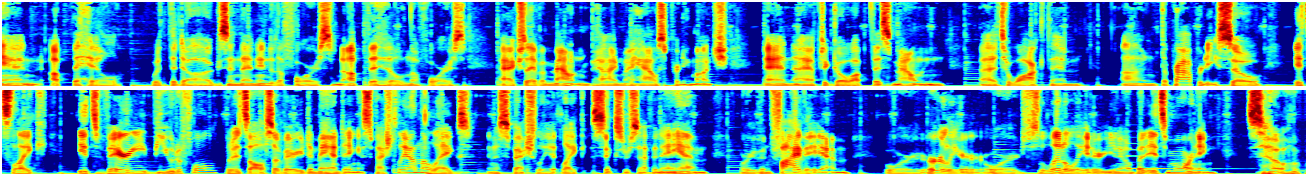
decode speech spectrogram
and up the hill with the dogs and then into the forest and up the hill in the forest. I actually have a mountain behind my house pretty much, and I have to go up this mountain uh, to walk them on the property. So it's like it's very beautiful, but it's also very demanding, especially on the legs and especially at like 6 or 7 a.m. or even 5 a.m. or earlier or just a little later, you know, but it's morning. So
